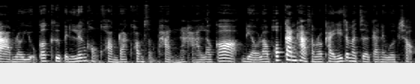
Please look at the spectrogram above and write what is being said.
ตามเราอยู่ก็คือเป็นเรื่องของความรักความสัมพันธ์นะคะ แล้วก็เดี๋ยวเราพบกันค่ะสำหรับใครที่จะมาเจอกันในเวิร์กช็อป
